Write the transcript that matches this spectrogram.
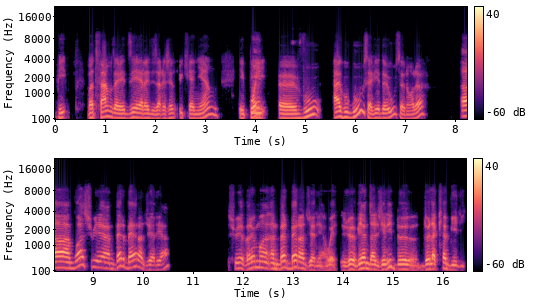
Puis, votre femme, vous avez dit, elle a des origines ukrainiennes. Et puis, euh, vous, Agougou, ça vient de où ce nom-là? Euh, moi, je suis un berbère algérien. Je suis vraiment un berbère algérien, oui. Je viens d'Algérie, de, de la Kabylie.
